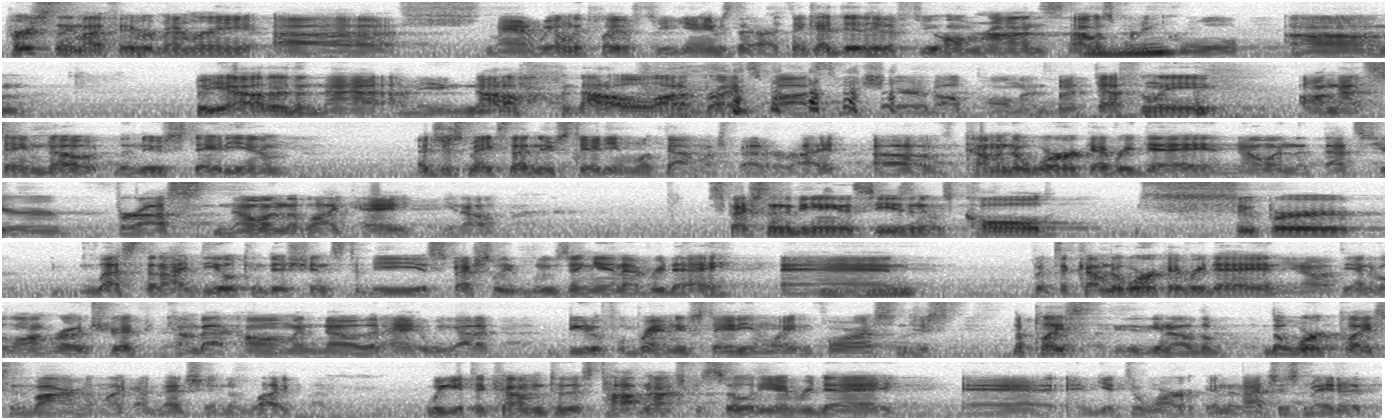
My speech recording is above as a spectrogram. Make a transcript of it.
personally, my favorite memory, uh, man, we only played a few games there. I think I did hit a few home runs. That was mm-hmm. pretty cool. Um, but yeah, other than that, I mean, not a not a whole lot of bright spots to be shared about Pullman, but definitely on that same note, the new stadium, it just makes that new stadium look that much better, right? Of coming to work every day and knowing that that's your, for us, knowing that, like, hey, you know, especially in the beginning of the season, it was cold, super less than ideal conditions to be, especially losing in every day. And, mm-hmm. but to come to work every day and, you know, at the end of a long road trip, you come back home and know that, hey, we got a beautiful brand new stadium waiting for us and just the place, you know, the, the workplace environment, like I mentioned, of like, we get to come to this top-notch facility every day and, and get to work, and that just made it.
